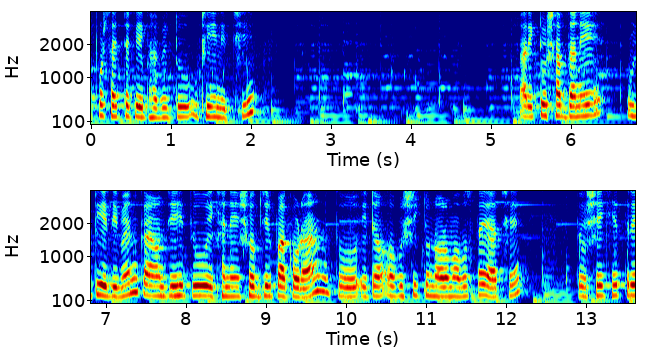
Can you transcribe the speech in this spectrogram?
অপর সাইডটাকে এইভাবে একটু উঠিয়ে নিচ্ছি। আর একটু সাবধানে উল্টিয়ে দিবেন, কারণ যেহেতু এখানে সবজির পাকোড়া, তো এটা অবশ্যই একটু নরম অবস্থায় আছে। তো সেই ক্ষেত্রে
